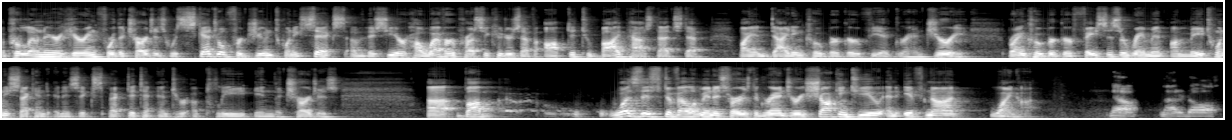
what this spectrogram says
A preliminary hearing for the charges was scheduled for June 26 of this year. However, prosecutors have opted to bypass that step by indicting Kohberger via grand jury. Bryan Kohberger faces arraignment on May 22nd and is expected to enter a plea in the charges. Uh, Bob, was this development as far as the grand jury shocking to you? And if not, why not? No, not at all.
